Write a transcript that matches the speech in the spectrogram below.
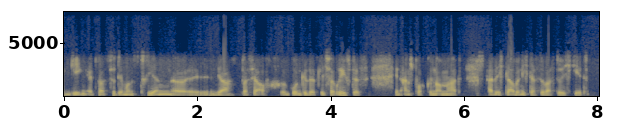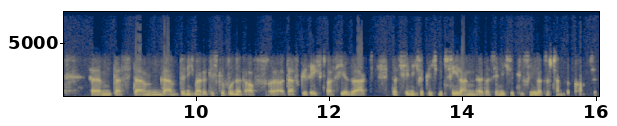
gegen etwas zu demonstrieren, äh, ja, was ja auch grundgesetzlich verbrieft ist, in Anspruch genommen hat. Also ich glaube nicht, dass sowas durchgeht. Ähm, das, da, da bin ich mal wirklich gewundert auf äh, das Gericht, was hier sagt, dass hier nicht wirklich mit Fehlern, äh, dass hier nicht wirklich Fehler zustande gekommen sind.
